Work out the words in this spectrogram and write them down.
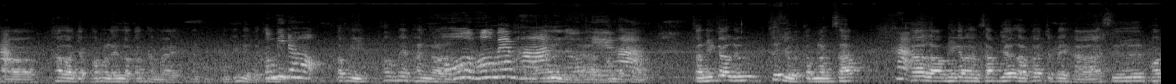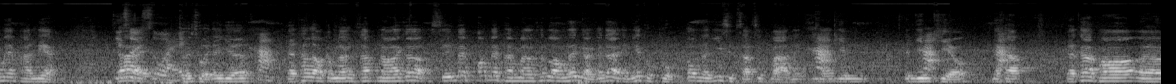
ค่ะ เอ่อถ้าเราจะเพาะเมล็ดเราต้องทำไมอันอันที่หนึ่งมันต้องมีดอกต้องมีพ่อแม่พันธุ์ก่อนโอ้พ่อแม่พันธุ์โอเคพ่อแม่ค่ะพันธุ์คราวนี้ก็รู้ขึ้นอยู่กับกำลังทรัพย์ ค่ะ ถ้าเรามีกำลังทรัพย์เยอะเราก็จะไปหาซื้อพ่อแม่พันธุ์เนี่ยที่ได้สวยสวยๆได้เยอะ ค่ะ แต่ถ้าเรากำลังทรัพย์น้อยก็ซื้อแม่พ่อแม่พันธุ์มาทดลองเล่นก่อนก็ได้อันนี้ถูกๆต้นละ20 30 บาทเนี่ยค่ะยิม เป็นยิมค่ะเขียวนะครับ แต่ถ้าพอเอ่อ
